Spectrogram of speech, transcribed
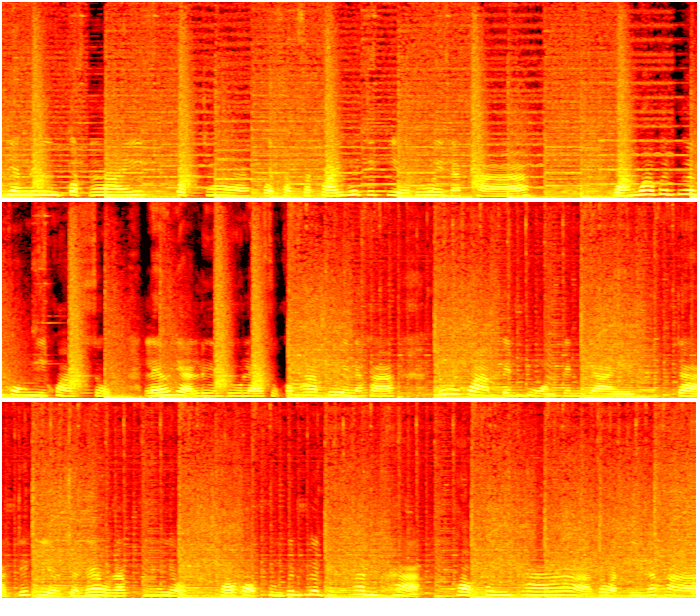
อย่าลืมกดไลค์กดแชร์กด subscribe ให้เจ๊เกียวด้วยนะคะ หวังว่าเพื่อนๆคงมีความสุข แล้วอย่าลืมดูแลสุขภาพด้วยนะคะ ด้วยความเป็นห่วงเป็นใยจากเจ๊เกียวชาแนลรักเที่ยว ขอขอบคุณเพื่อนๆทุกท่านค่ะ ขอบคุณค่ะ สวัสดีนะคะ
